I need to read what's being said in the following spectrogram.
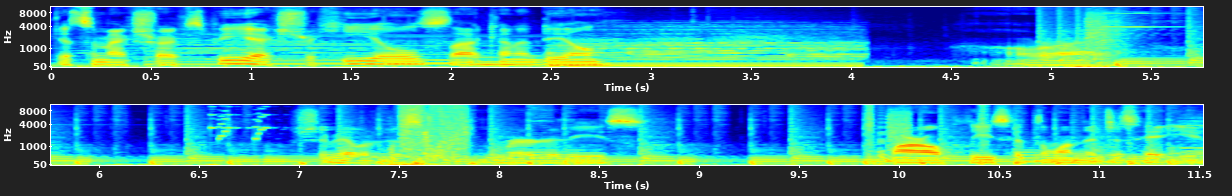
Get some extra XP, extra heals, that kind of deal. Alright. Should be able to just murder these. Marle, please hit the one that just hit you.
